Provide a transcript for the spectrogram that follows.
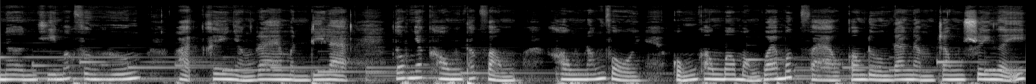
nên khi mất phương hướng hoặc khi nhận ra mình đi lạc, tốt nhất không thất vọng, không nóng vội, cũng không mơ mộng quá mức vào con đường đang nằm trong suy nghĩ.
